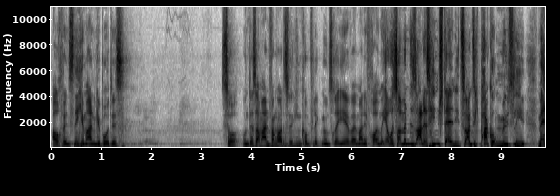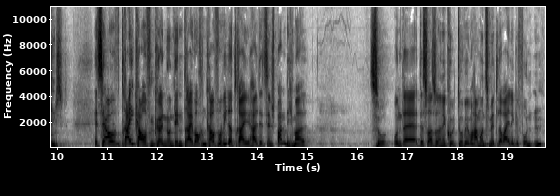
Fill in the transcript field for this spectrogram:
Auch wenn es nicht im Angebot ist. So, und das am Anfang war das wirklich ein Konflikt in unserer Ehe, weil meine Frau immer, ja, wo soll man das alles hinstellen, die 20 Packungen Müsli? Mensch, jetzt ja auch drei kaufen können und in drei Wochen kaufen wir wieder drei. Halt, jetzt entspann dich mal. So, und äh, das war so eine Kultur, wir haben uns mittlerweile gefunden.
